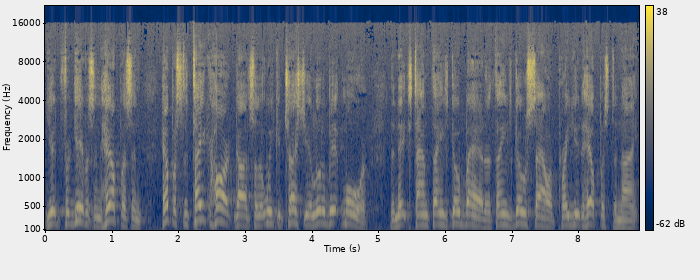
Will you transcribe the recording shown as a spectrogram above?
you'd forgive us and help us and help us to take heart, God, so that we can trust you a little bit more the next time things go bad or things go sour, pray you'd help us tonight.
